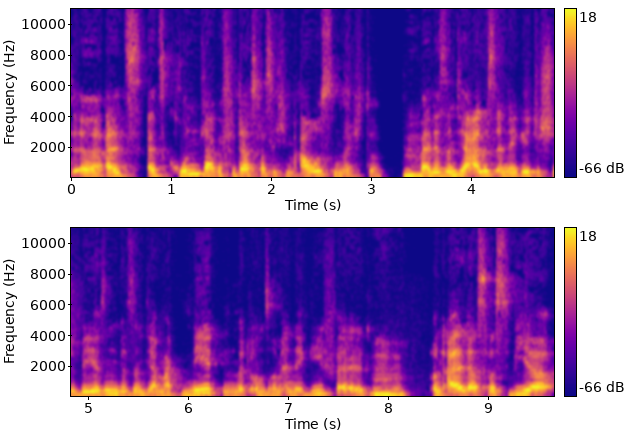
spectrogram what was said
äh, als, als Grundlage für das, was ich im Außen möchte. Mhm. Weil wir sind ja alles energetische Wesen, wir sind ja Magneten mit unserem Energiefeld. Mhm. Und all das, was wir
